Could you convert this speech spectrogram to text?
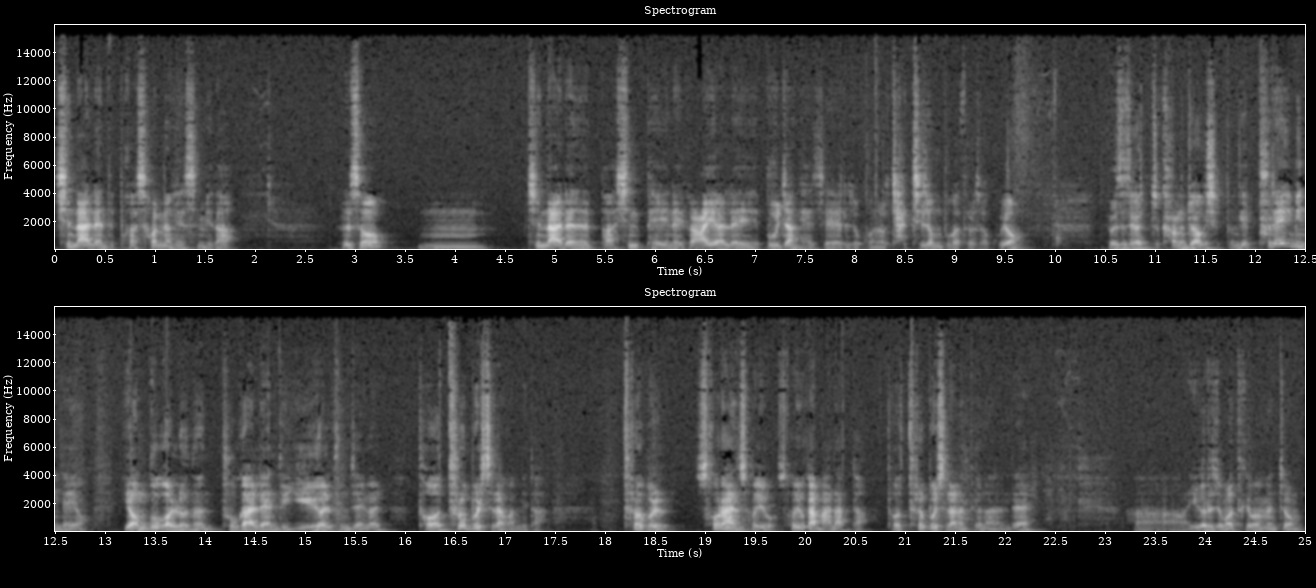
친아일랜드파 서명했습니다. 그래서 음, 친아일랜드파 신페인의 그 IRA 무장 해제를 조건으로 자치 정부가 들어섰고요. 여기서 제가 강조하고 싶은 게 프레임인데요. 영국 언론은 북아일랜드 유혈 분쟁을 The Troubles라고 합니다. 트러블, 소란 소요, 소요가 많았다. The Troubles라는 표현 하는데 어, 이거를 좀 어떻게 보면 좀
